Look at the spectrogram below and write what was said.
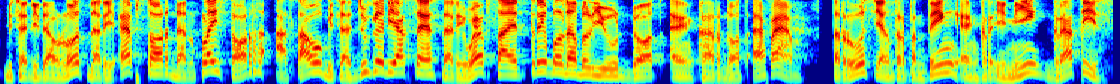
Bisa di-download dari App Store dan Play Store atau bisa juga diakses dari website www.anchor.fm. Terus yang terpenting Anchor ini gratis.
